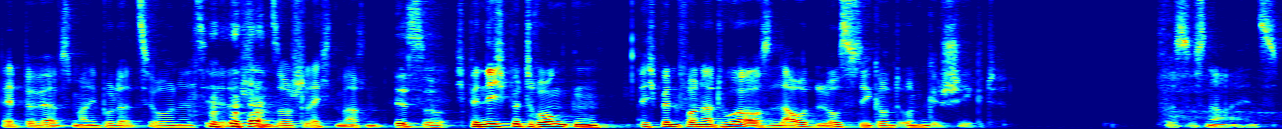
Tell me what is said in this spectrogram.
Wettbewerbsmanipulation, jetzt hier das schon so schlecht machen. Ist so. Ich bin nicht betrunken. Ich bin von Natur aus laut, lustig und ungeschickt. Das ist eine Eins.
